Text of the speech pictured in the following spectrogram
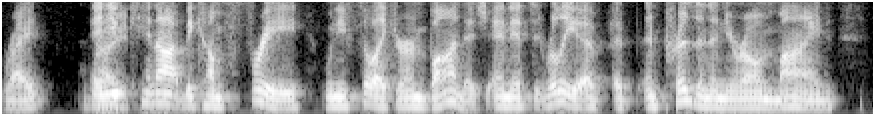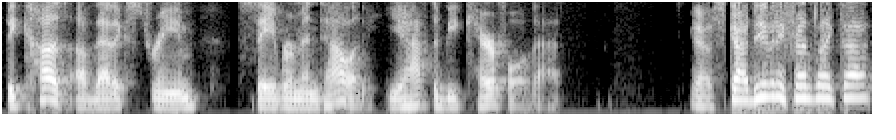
right? And you cannot become free when you feel like you're in bondage. And it's really a, a, imprisoned in your own mind because of that extreme saver mentality. You have to be careful of that. Yeah scott do you have any friends like that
